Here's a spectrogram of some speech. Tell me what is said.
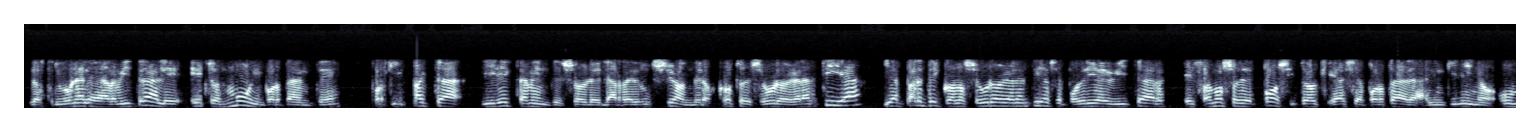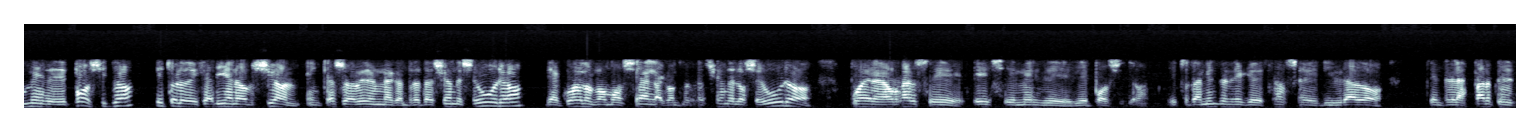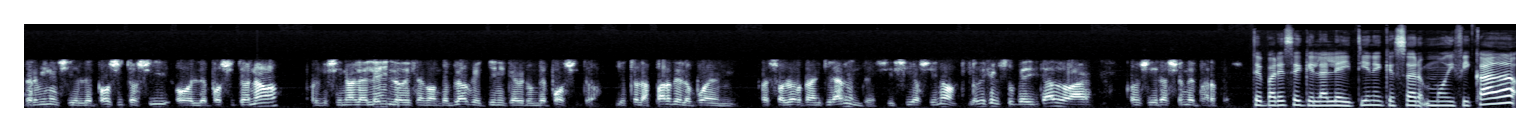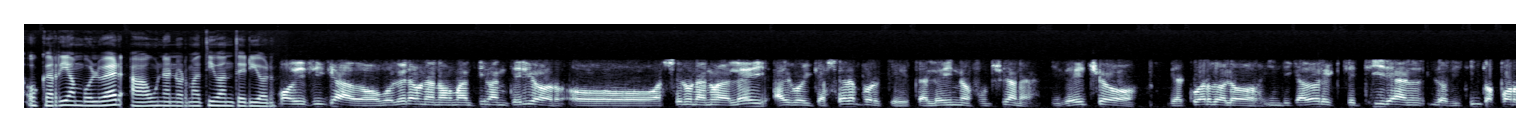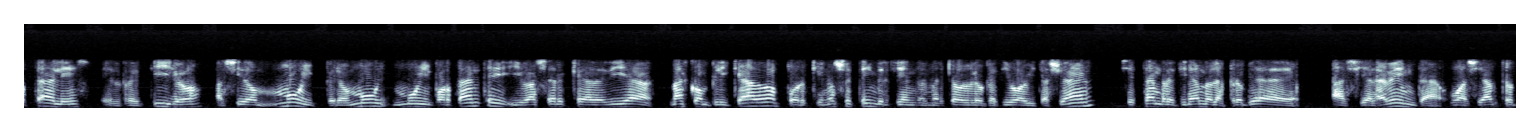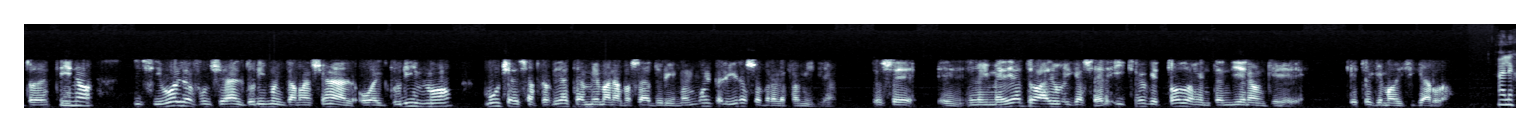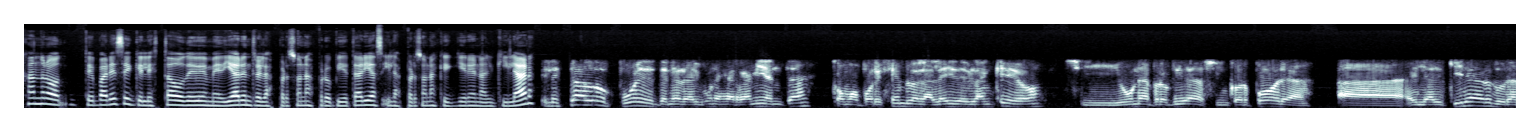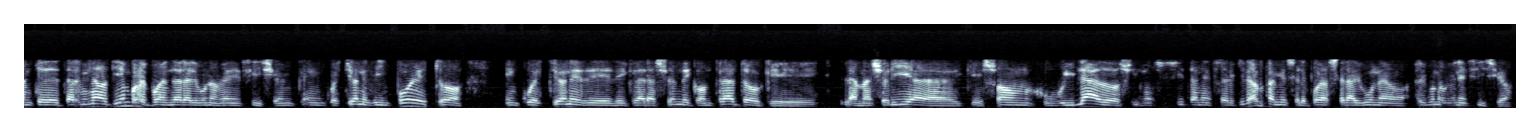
los tribunales arbitrales. Esto es muy importante porque impacta directamente sobre la reducción de los costos de seguro de garantía y aparte con los seguros de garantía se podría evitar el famoso depósito que hace aportar al inquilino un mes de depósito. Esto lo dejaría en opción en caso de haber una contratación de seguro, de acuerdo como sea en la contratación de los seguros, pueden ahorrarse ese mes de depósito. Esto también tendría que dejarse librado que entre las partes determinen si el depósito sí o el depósito no, porque si no la ley lo deja contemplado que tiene que haber un depósito. Y esto las partes lo pueden resolver tranquilamente, si sí o si no. Lo dejen supeditado a consideración de partes. ¿Te parece que la ley tiene que ser modificada o querrían volver a una normativa anterior? Modificado o volver a una normativa anterior o hacer una nueva ley, algo hay que hacer porque esta ley no funciona. Y de hecho, de acuerdo a los indicadores que tiran los distintos portales, el retiro ha sido muy, pero muy, muy importante y va a ser cada día más complicado porque no se está invirtiendo en el mercado locativo habitacional, se están retirando las propiedades hacia la venta o hacia otro destino y si vuelve a funcionar el turismo internacional o el turismo, muchas de esas propiedades también van a pasar a turismo. Es muy peligroso para la familia. Entonces, en lo inmediato algo hay que hacer y creo que todos entendieron que, esto hay que modificarlo. Alejandro, ¿te parece que el Estado debe mediar entre las personas propietarias y las personas que quieren alquilar? El Estado puede tener algunas herramientas, como por ejemplo la ley de blanqueo, si una propiedad se incorpora a el alquiler durante determinado tiempo le pueden dar algunos beneficios en, cuestiones de impuestos, en cuestiones de declaración de contrato que la mayoría que son jubilados y necesitan ese alquiler también se le puede hacer algunos algunos beneficios.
